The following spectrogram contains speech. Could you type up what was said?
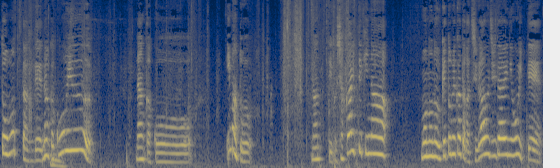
と思ったんでなんかこういう、なんかこう今となんていうか社会的なものの受け止め方が違う時代において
